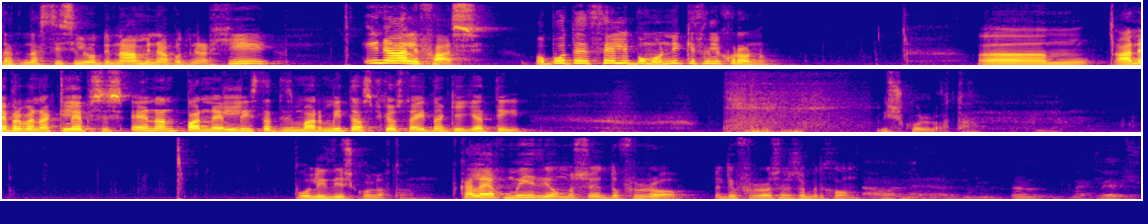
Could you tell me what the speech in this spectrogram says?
να, να στήσει λίγο την άμυνα από την αρχή. Είναι άλλη φάση. Οπότε θέλει υπομονή και θέλει χρόνο. Ε, αν έπρεπε να κλέψεις έναν πανελίστα της Μαρμίτας, ποιος θα ήταν και γιατί; Δύσκολο αυτό. Πολύ δύσκολο αυτό. Καλά, έχουμε ήδη όμως το φρουρό. Δηλαδή, ο φρουρός είναι στο Bet Home. Α, ναι, να κλέψεις,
